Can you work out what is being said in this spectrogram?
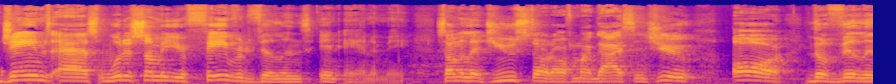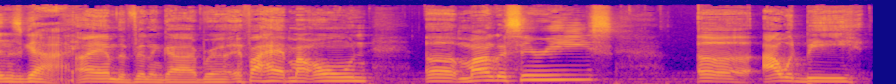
James asked, "What are some of your favorite villains in anime?" So I'm gonna let you start off, my guy, since you are the villains guy. I am the villain guy, bro. If I had my own uh, manga series, uh, I would be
